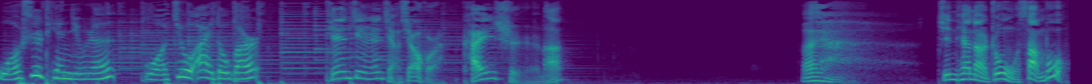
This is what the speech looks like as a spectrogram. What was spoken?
我是天津人，我就爱豆干儿。天津人讲笑话开始了。哎呀，今天呢中午散步，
